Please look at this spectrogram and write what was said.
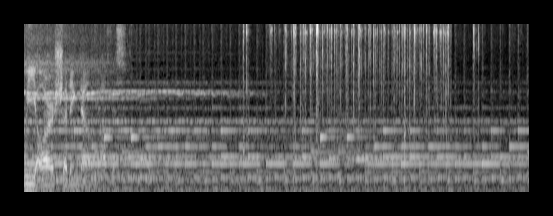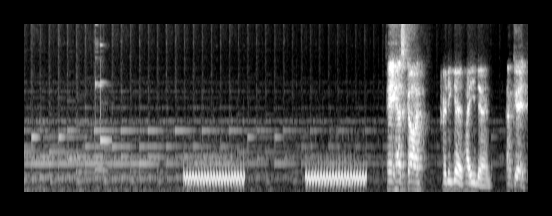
we are shutting down Hey, how's it going? Pretty good. How you doing? I'm good.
